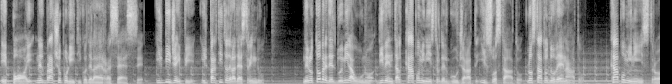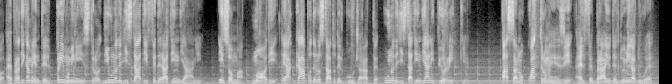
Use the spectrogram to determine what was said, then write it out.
e poi nel braccio politico della RSS, il BJP, il partito della destra indù. Nell'ottobre del 2001 diventa il capo ministro del Gujarat, il suo stato, lo stato dove è nato. Capo ministro è praticamente il primo ministro di uno degli stati federati indiani. Insomma, Modi è a capo dello stato del Gujarat, uno degli stati indiani più ricchi. Passano quattro mesi, è il febbraio del 2002,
